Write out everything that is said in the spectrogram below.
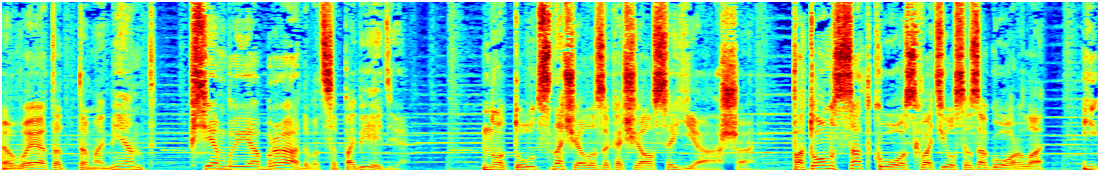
В этот-то момент всем бы и обрадоваться победе. Но тут сначала закачался Яша, потом Садко схватился за горло, и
